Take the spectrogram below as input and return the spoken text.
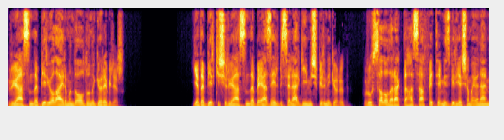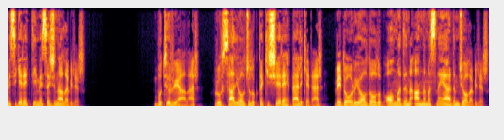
rüyasında bir yol ayrımında olduğunu görebilir. Ya da bir kişi rüyasında beyaz elbiseler giymiş birini görüp, ruhsal olarak daha saf ve temiz bir yaşama yönelmesi gerektiği mesajını alabilir. Bu tür rüyalar, ruhsal yolculukta kişiye rehberlik eder ve doğru yolda olup olmadığını anlamasına yardımcı olabilir.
